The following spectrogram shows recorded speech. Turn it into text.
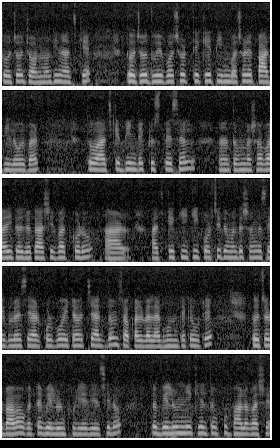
তোজোর জন্মদিন আজকে। তোজো দুই বছর থেকে তিন বছরে পা দিল এবার। তো আজকের দিনটা একটু স্পেশাল তোমরা সবাই তোজোকে আশীর্বাদ করো। আর আজকে কি কি করছি তোমাদের সঙ্গে সেগুলোই শেয়ার করব। এটা হচ্ছে একদম সকালবেলা ঘুম থেকে উঠে তোজোর বাবা ওকে একটা বেলুন ফুলিয়ে দিয়েছিল। তো বেলুন নিয়ে খেলতে খুব ভালোবাসে।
